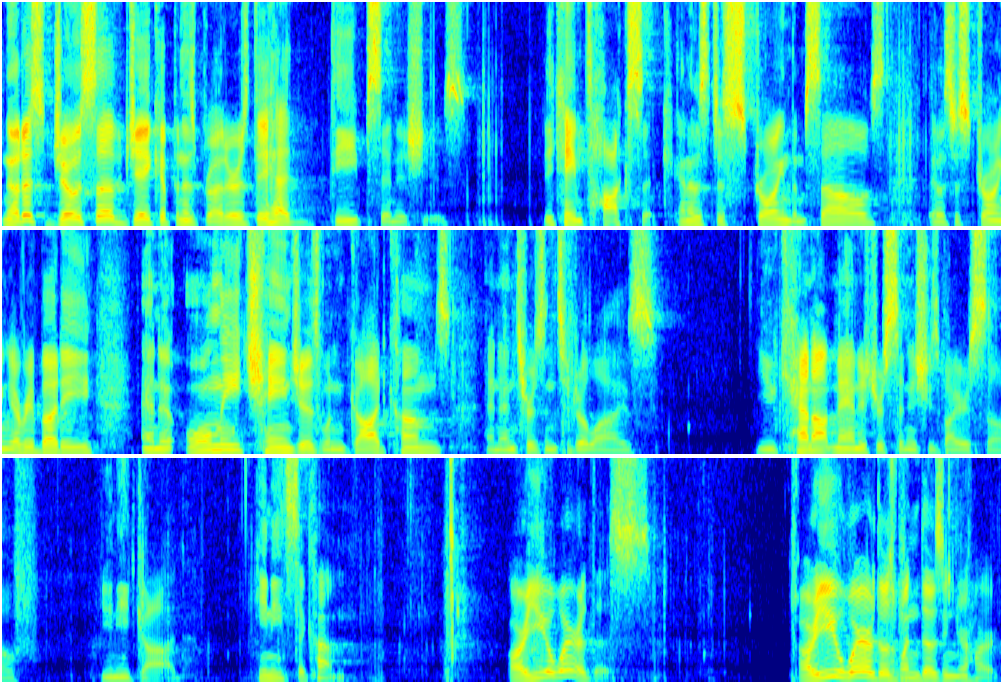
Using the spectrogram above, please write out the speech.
Notice Joseph, Jacob, and his brothers, they had deep sin issues. Became toxic, and it was destroying themselves, it was destroying everybody, and it only changes when God comes and enters into their lives. You cannot manage your sin issues by yourself. You need God. He needs to come. Are you aware of this? Are you aware of those windows in your heart?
